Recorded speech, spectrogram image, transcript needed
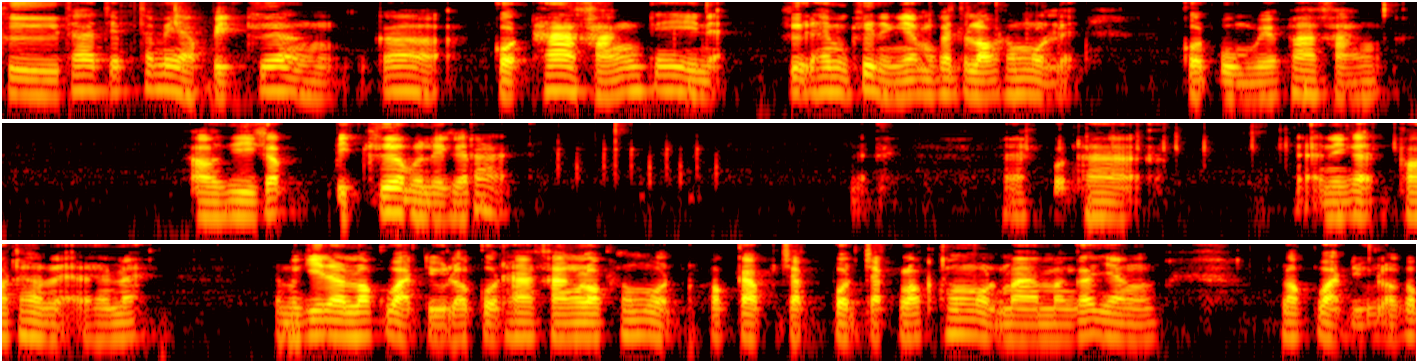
คือถ้าเจ็บถ้าไม่อยากปิดเครื่องก็กดห้าครั้งที่เนี่ยคือให้มันขึ้นอย่างเงี้ยมันก็จะล็อกทั้งหมดเลย กดปุ่มเวฟห้าครั้ง เอาทีก็ปิดเครื่องมันเลยก็ได้นะกดห้าอันนี้ก็พอเท่าไหร่เห็นไหมเมื่อกี้เราล็อกวัดอยู่เรากดห้าครั้งล็อกทั้งหมดพอกลับจากปลดจากล็อกทั้งหมดมา มันก็ยังล็อกวัดอยู่เราก็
